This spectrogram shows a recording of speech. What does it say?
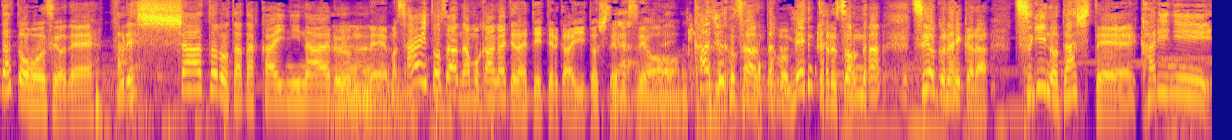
だと思うんですよね。プレッシャーとの戦いになるんで、うんまあ、斎藤さんは何も考えてないって言ってるからいいとしてですいよや。カジノさん多分メンタルそんな強くないから、次の出して、仮に、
